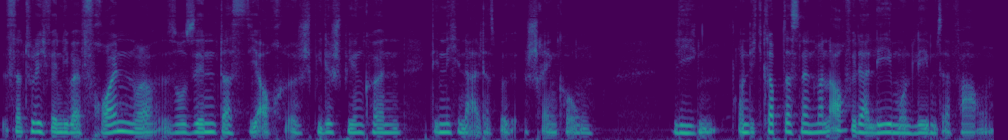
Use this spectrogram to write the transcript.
ist natürlich, wenn die bei Freunden oder so sind, dass die auch äh, Spiele spielen können, die nicht in der Altersbeschränkung liegen. Und ich glaube, das nennt man auch wieder Leben und Lebenserfahrung.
